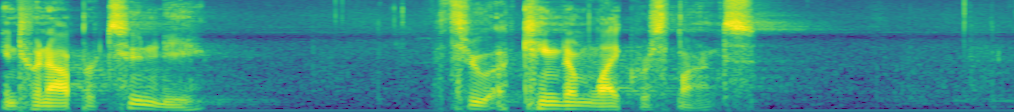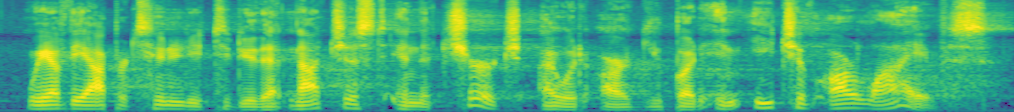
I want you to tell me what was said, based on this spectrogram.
into an opportunity through a kingdom like response. We have the opportunity to do that, not just in the church, I would argue, but in each of our lives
